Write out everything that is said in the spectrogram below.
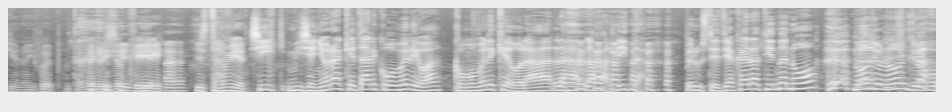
Y uno, hijo de puta, pero qué Ajá. está bien. Sí, mi señora, ¿qué tal? ¿Cómo me le va? ¿Cómo me le quedó la, la, la faldita? Pero usted de acá de la tienda, no, no, yo no, yo, no,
